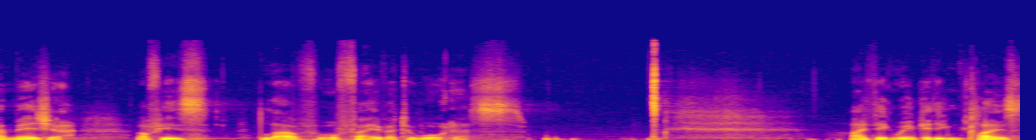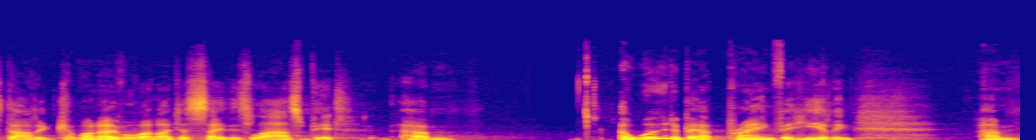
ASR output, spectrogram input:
a measure of his love or favour toward us. I think we're getting close, darling. Come on over while I just say this last bit. Um, a word about praying for healing. Um,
